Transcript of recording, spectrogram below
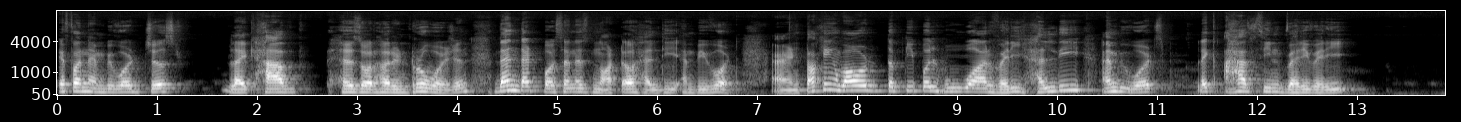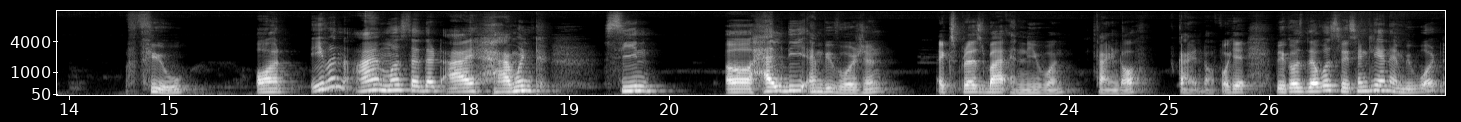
if an ambivert just like have his or her introversion then that person is not a healthy ambivert. And talking about the people who are very healthy ambiverts like i have seen very very few or even i must say that i haven't seen a healthy ambiversion expressed by anyone kind of kind of okay? Because there was recently an ambivert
